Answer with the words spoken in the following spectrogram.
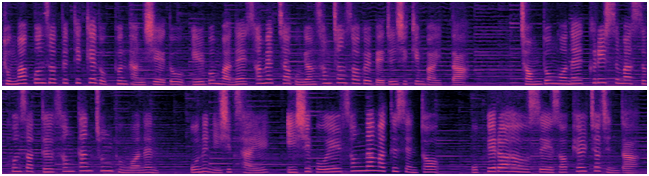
동화 콘서트 티켓 오픈 당시에도 1분 만에 3회차 공연 3,000석을 매진시킨 바 있다. 정동원의 크리스마스 콘서트 성탄 총 동원은 오는 24일, 25일 성남아트센터 오페라 하우스에서 펼쳐진다.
